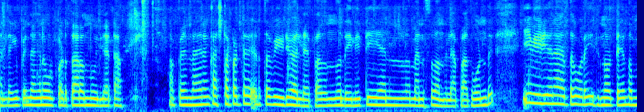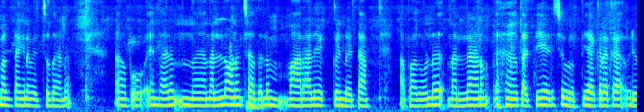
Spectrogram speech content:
അല്ലെങ്കിൽ പിന്നെ അങ്ങനെ ഉൾപ്പെടുത്താറൊന്നുമില്ല കേട്ടോ. അപ്പോൾ എന്തായാലും കഷ്ടപ്പെട്ട് എടുത്ത വീഡിയോ അല്ലേ? അപ്പോൾ അതൊന്ന് ഡിലീറ്റ് ചെയ്യാനുള്ള മനസ്സ് വന്നില്ല. അപ്പോൾ അതുകൊണ്ട് ഈ വീഡിയോനകത്ത് കൂടെ ഇരുന്നോട്ടെ എന്നും പറഞ്ഞിട്ട് അങ്ങനെ വെച്ചതാണ്. അപ്പോൾ എന്തായാലും നല്ലോണം ചതലും മാറാലയൊക്കെ ഉണ്ട് കേട്ടോ. അപ്പോൾ അതുകൊണ്ട് നല്ലോണം തട്ടിയടിച്ച് വൃത്തിയാക്കലൊക്കെ ഒരു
